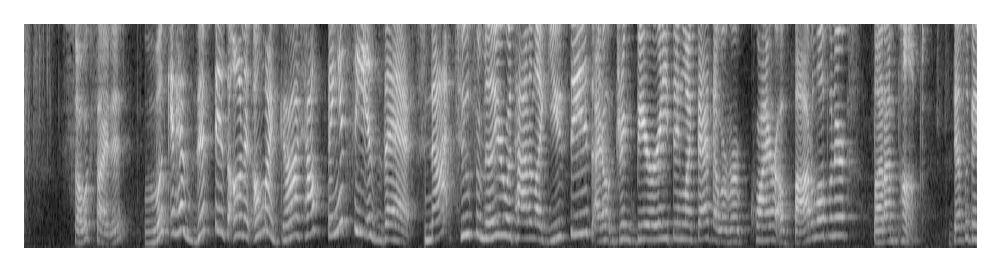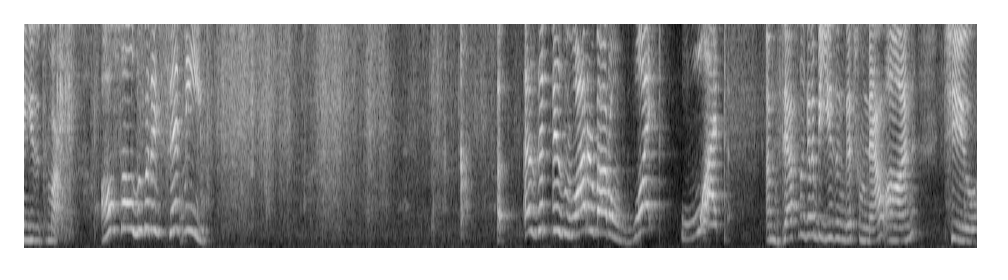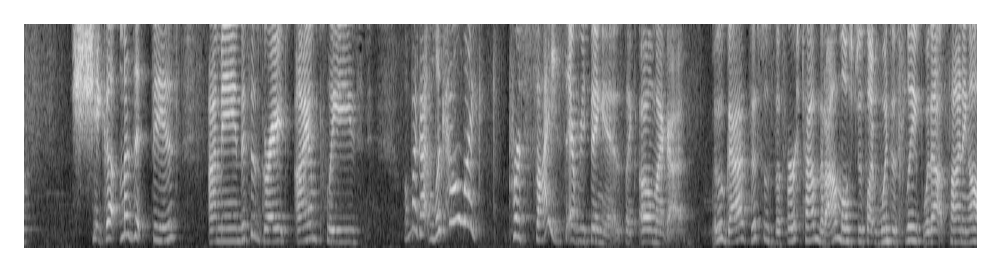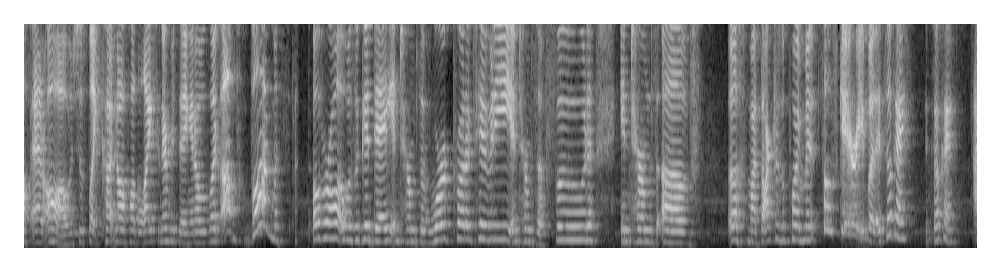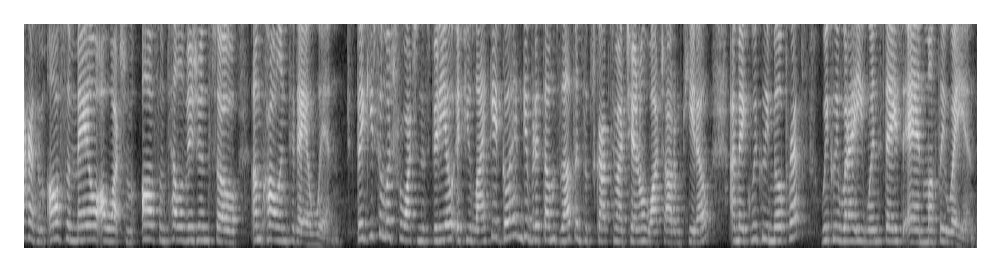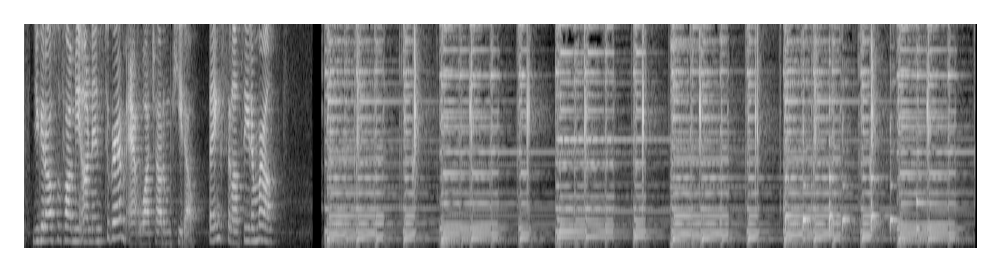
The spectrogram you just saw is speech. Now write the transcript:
so excited. Look, it has Zipfizz on it. Oh my gosh, how fancy is that? Not too familiar with how to like use these. I don't drink beer or anything like that that would require a bottle opener, but I'm pumped. Definitely gonna use it tomorrow. Also, look what they sent me. A, a Zip water bottle. What? I'm definitely gonna be using this from now on to shake up my Zipfizz I mean, this is great. I am pleased. Oh my God, look how like precise everything is. Like, oh my God. Ooh, guys, this was the first time that I almost just like went to sleep without signing off at all. I was just like cutting off all the lights and everything and I was like, up, oh, Vlogmas. Overall, it was a good day in terms of work productivity, in terms of food, in terms of, ugh, my doctor's appointment. So scary, but it's okay. It's okay. I got some awesome mail. I'll watch some awesome television, so I'm calling today a win. Thank you so much for watching this video. If you like it, go ahead and give it a thumbs up and subscribe to my channel, Watch Autumn Keto. I make weekly meal preps, weekly what I eat Wednesdays, and monthly weigh-ins. You can also find me on Instagram at Watch Autumn Keto. Thanks, and I'll see you tomorrow.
